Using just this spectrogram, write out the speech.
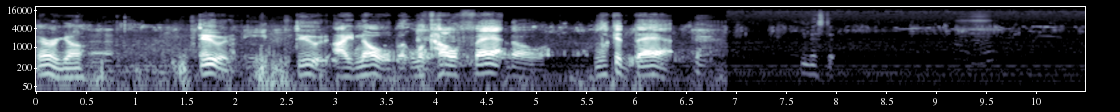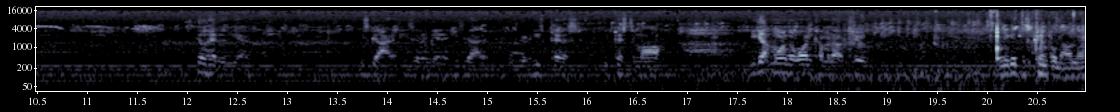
There we go. Uh, Dude, dude, I know, but look how fat though. Look at that. You missed it. He'll hit it again. He's got it. He's gonna get it. He's got it. He's, pissed. He pissed him off. You got more than one coming out too. Let me get this pimple down there.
